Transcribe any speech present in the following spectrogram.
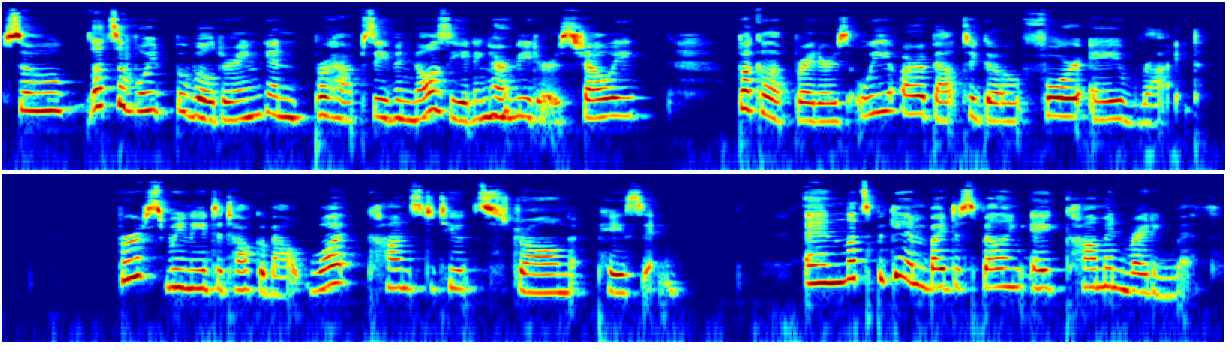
so let's avoid bewildering and perhaps even nauseating our readers, shall we? Buckle up, writers, we are about to go for a ride. First, we need to talk about what constitutes strong pacing. And let's begin by dispelling a common writing myth.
